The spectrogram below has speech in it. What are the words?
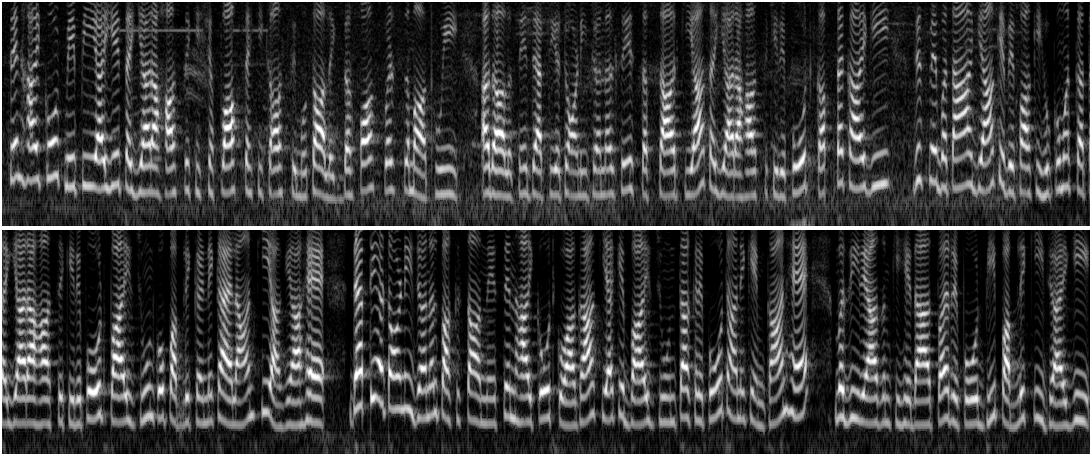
Sindh high court में पीआईए तैयारा हादसे की शफाफ तहकीकात से मुतालिक दरख्वास्त पर समात हुई अदालत ने डेप्टी अटॉर्नी जनरल से इस्तफसार किया। तैयारा हादसे की रिपोर्ट कब तक आएगी? जिसमें बताया गया कि विफाकी हुकूमत का तैयारा हादसे की रिपोर्ट 22 जून को पब्लिक करने का ऐलान किया गया है। डेप्टी अटॉर्नी जनरल पाकिस्तान ने सिंध हाई कोर्ट को आगाह किया कि 22 जून तक रिपोर्ट आने के इम्कान है। वज़ीर आज़म की हिदायत पर रिपोर्ट भी पब्लिक की जाएगी।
